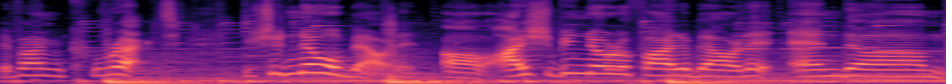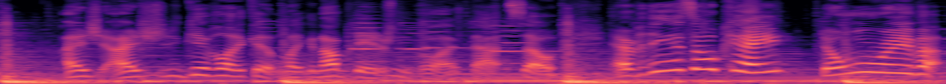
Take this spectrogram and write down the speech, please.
If I'm correct, you should know about it. Uh, I should be notified about it, and um, I, sh I should give like a, like an update or something like that. So everything is okay. Don't worry about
